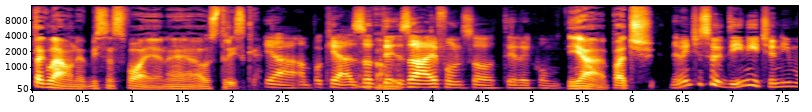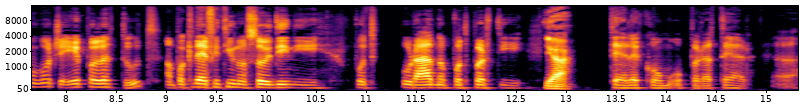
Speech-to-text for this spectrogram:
ta glavne, mislim svoje, ne, avstrijske. Ja, ampak ja, za, te, za iPhone so Telekom. Ja, pač Ne vem, če so edini, če ni mogoče Apple tudi, ampak definitivno so edini pod, uradno podprti ja, Telekom operater. Uh,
